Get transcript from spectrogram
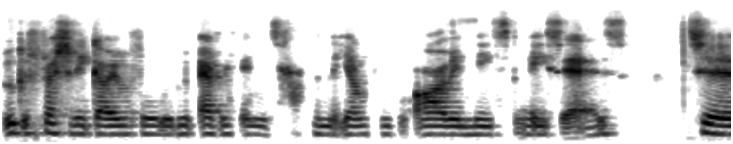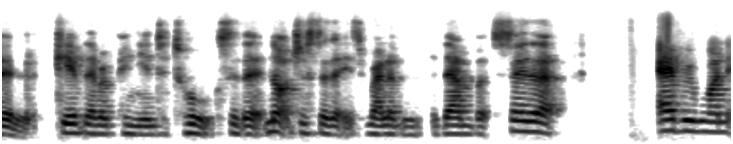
especially going forward with everything that's happened that young people are in these spaces to give their opinion to talk so that not just so that it's relevant for them but so that everyone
